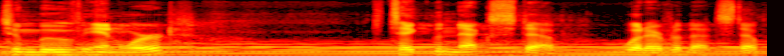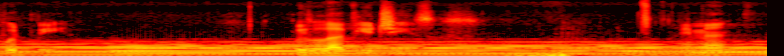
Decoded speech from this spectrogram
to move inward, to take the next step, whatever that step would be. We love you, Jesus. Amen.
